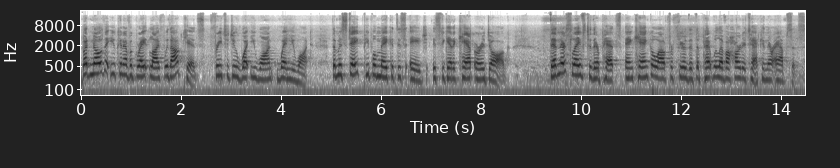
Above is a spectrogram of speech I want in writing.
But know that you can have a great life without kids, free to do what you want when you want. The mistake people make at this age is to get a cat or a dog. Then they're slaves to their pets and can't go out for fear that the pet will have a heart attack in their absence.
